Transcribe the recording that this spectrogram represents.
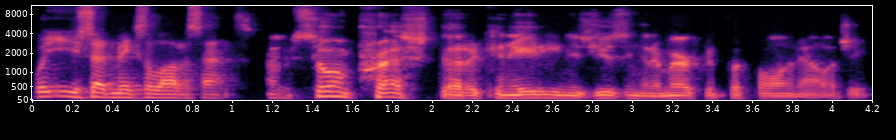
what you said makes a lot of sense. I'm so impressed that a Canadian is using an American football analogy.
